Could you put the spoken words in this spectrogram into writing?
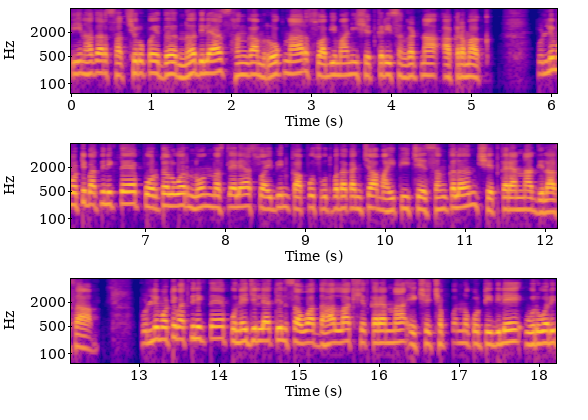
तीन हजार सातशे रुपये दर न दिल्यास हंगाम रोखणार स्वाभिमानी शेतकरी संघटना आक्रमक. पुढली मोठी बातमी निघते. पोर्टलवर नोंद नसलेल्या सोयाबीन कापूस उत्पादकांच्या माहितीचे संकलन शेतकऱ्यांना दिलासा. पुढली मोठी बातमी निघते. पुणे जिल्ह्यातील सव्वा दहा लाख शेतकऱ्यांना एकशे छप्पन्न कोटी दिले. उर्वरित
